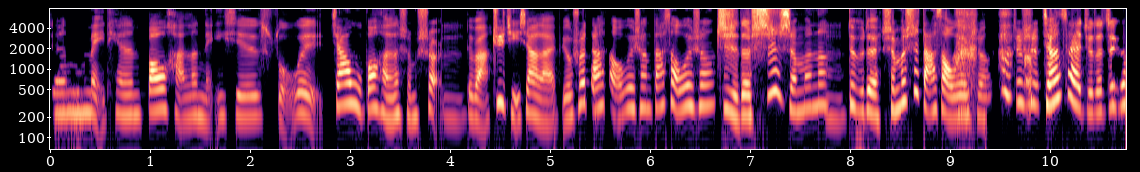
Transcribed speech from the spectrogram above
先你每天包含了哪一些所谓家务，包含了什么事儿，嗯对吧？具体下来，比如说打扫卫生，打扫卫生指的是什么呢？对不对？什么是打扫卫生？就是讲起来觉得这个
